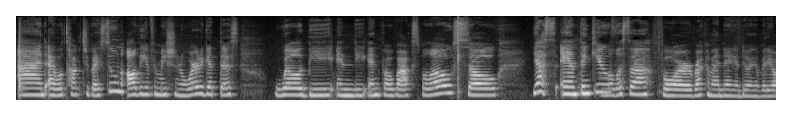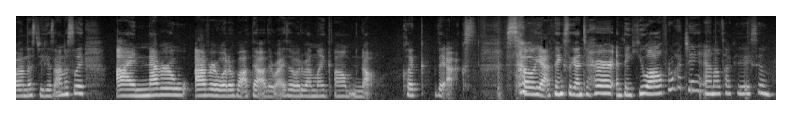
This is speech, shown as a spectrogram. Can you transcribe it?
and I will talk to you guys soon. All the information on where to get this will be in the info box below. So Yes, and thank you, Melisa, for recommending and doing a video on this because honestly, I never ever would have bought that otherwise. I would have been like, um, no, click the X. So yeah, thanks again to her and thank you all for watching and I'll talk to you guys soon.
